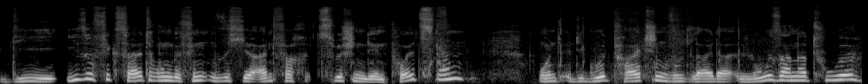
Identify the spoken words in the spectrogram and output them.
Die Isofix-Halterungen befinden sich hier einfach zwischen den Polstern. Und die Gurtpeitschen sind leider loser Natur.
